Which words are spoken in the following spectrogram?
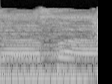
sabar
